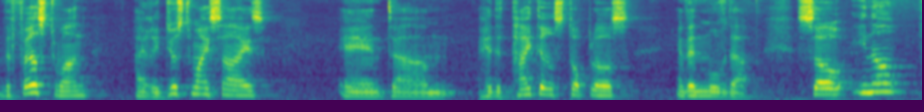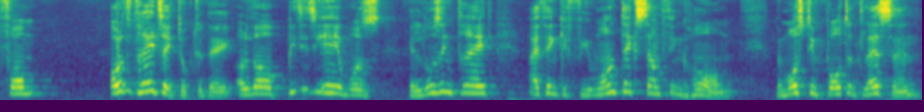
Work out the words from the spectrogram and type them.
the first one, I reduced my size and um, had a tighter stop loss and then moved up. So, you know, from all the trades I took today, although PZZA was a losing trade, I think if you want to take something home, the most important lesson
